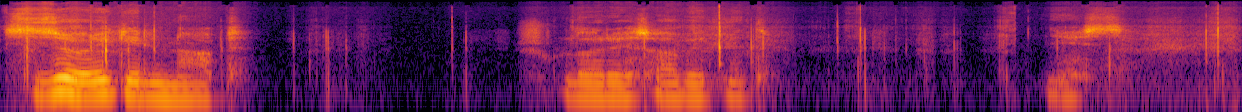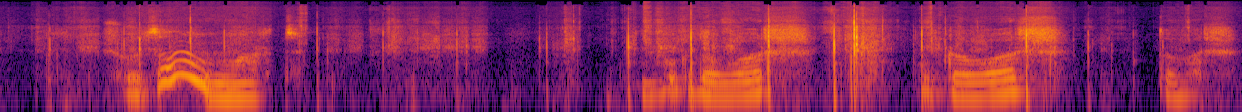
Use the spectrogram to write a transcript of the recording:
Size öyle gelin abi. Şuraları hesap etmedim. Neyse. Şurada mı vardı? Burada var. Burada var. Burada var.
